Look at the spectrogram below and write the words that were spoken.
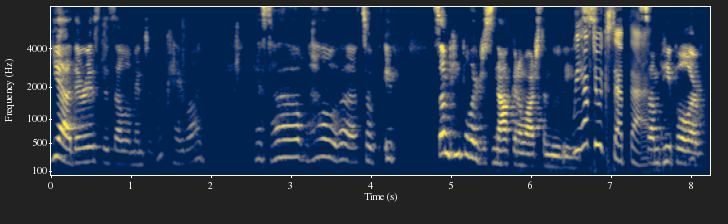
yeah, there is this element of okay, well, I guess, uh, well, uh, so if some people are just not going to watch the movies, we have to accept that. Some people are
